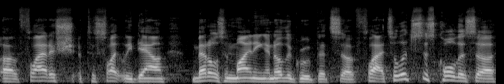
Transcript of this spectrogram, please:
uh, flattish to slightly down. Metals and mining, another group that's uh, flat. So let's just call this a,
